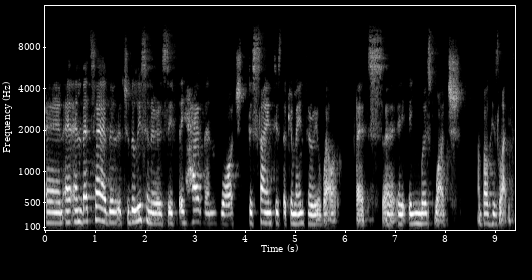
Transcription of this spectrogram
And, and, and that said, uh, to the listeners, if they haven't watched the scientist documentary, well, that's uh, a, a must watch about his life.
